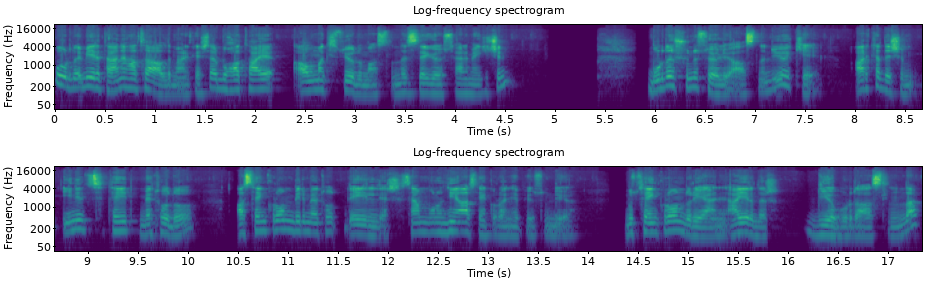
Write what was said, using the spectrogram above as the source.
Burada bir tane hata aldım arkadaşlar. Bu hatayı almak istiyordum aslında size göstermek için. Burada şunu söylüyor aslında. Diyor ki arkadaşım init state metodu asenkron bir metot değildir. Sen bunu niye asenkron yapıyorsun diyor. Bu senkrondur yani. Hayırdır diyor burada aslında.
